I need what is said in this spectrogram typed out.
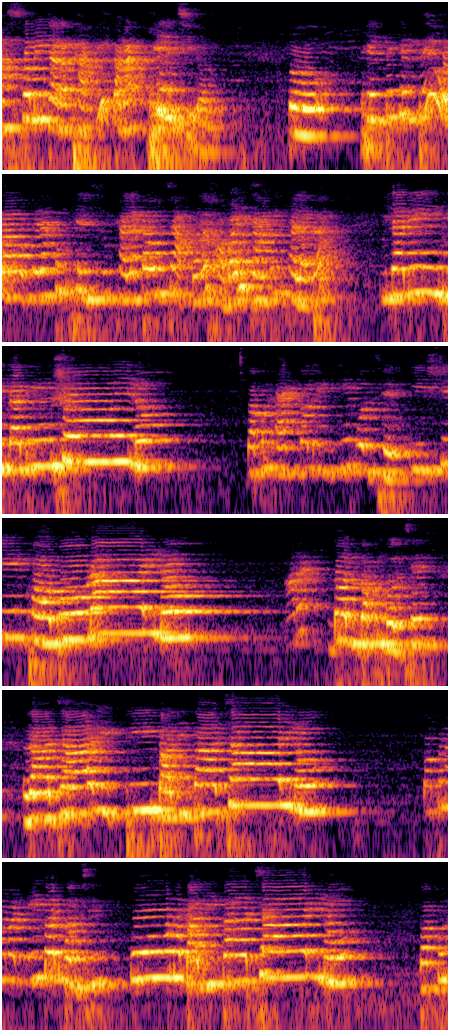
আশ্রমে যারা থাকে, তারা খেলছিল। তো খেলতে খেলতে ওরা এরকম খেলছিল। খেলাটা হচ্ছে আপনারা সবাই জানেন খেলাটা। ইলাদিন ইলাদিন শৈল তখন একদল এগিয়ে বলছে কিসে খবর আইলো? আরেক দল তখন বলছে রাজার একটি বালিকা চাইলো। তখন আবার এই দল বলছে, কোন বালিকা চাইলো? তখন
